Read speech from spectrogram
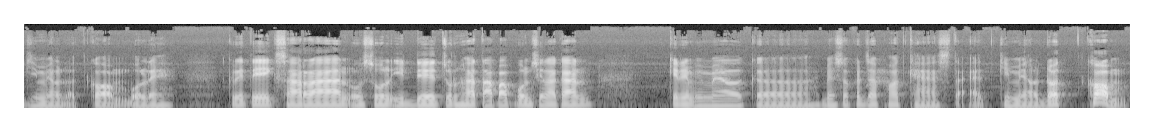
gmail.com. Boleh kritik, saran, usul, ide, curhat apa pun silakan kirim email ke besok kerja podcast at gmail.com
